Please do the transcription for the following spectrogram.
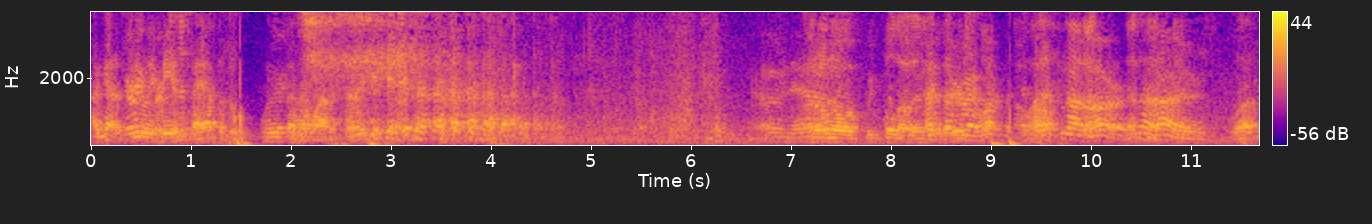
I got a Very feeling me and persistent. Vapid will spend a lot of time. Oh, no. I don't know if we pulled out any That's of not their the right one, No, That's not ours. That's oh, That's not not ours. theirs. What?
